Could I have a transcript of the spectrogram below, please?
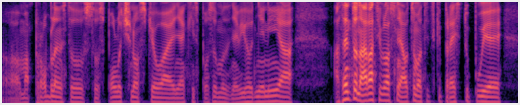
uh, má problém s tou, s tou spoločnosťou a je nejakým spôsobom znevýhodnený. A, a tento narratív vlastne automaticky prestupuje uh,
